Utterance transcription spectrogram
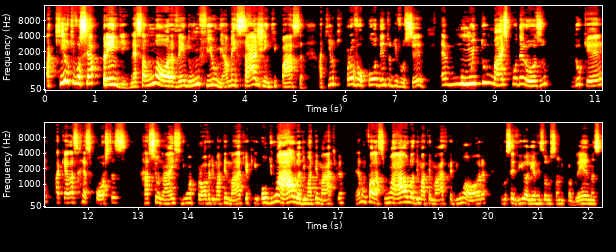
aquilo que você aprende nessa uma hora vendo um filme, a mensagem que passa, aquilo que provocou dentro de você, é muito mais poderoso do que aquelas respostas racionais de uma prova de matemática que, ou de uma aula de matemática. Né? Vamos falar assim, uma aula de matemática de uma hora, que você viu ali a resolução de problemas,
